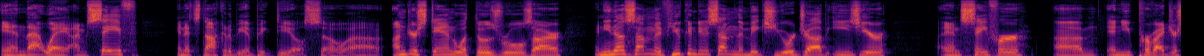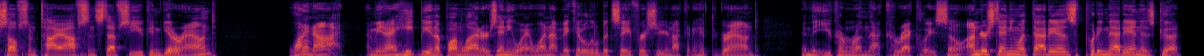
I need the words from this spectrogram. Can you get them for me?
And that way I'm safe and it's not going to be a big deal. So uh, understand what those rules are. And you know something? If you can do something that makes your job easier and safer, um, and you provide yourself some tie offs and stuff so you can get around, why not? I mean, I hate being up on ladders anyway. Why not make it a little bit safer so you're not going to hit the ground? and that you can run that correctly. So, understanding what that is, putting that in is good.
